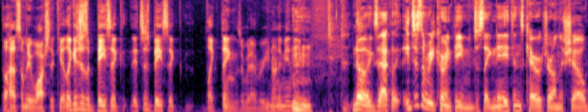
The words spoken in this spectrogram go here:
they'll have somebody watch the kid. Like it's just a basic, it's just basic like things or whatever. You know what I mean? Like mm-hmm. No, exactly. It's just a recurring theme. Just like Nathan's character on the show,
